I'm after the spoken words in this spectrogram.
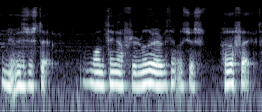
and it was just a, one thing after another. Everything was just perfect.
